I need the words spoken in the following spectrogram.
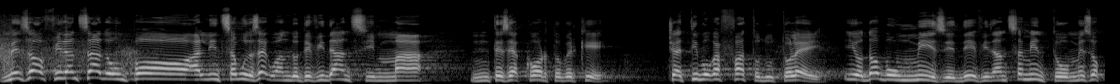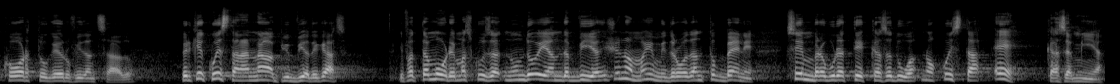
mi sono fidanzato un po' all'insaputa, sai quando ti fidanzi ma non ti sei accorto perché? Cioè, tipo che ha fatto tutto lei. Io dopo un mese di fidanzamento mi sono accorto che ero fidanzato, perché questa non andava più via di casa. Gli ho fatto amore, ma scusa, non dovevi andare via? Dice no, ma io mi trovo tanto bene, sembra pure a te casa tua. No, questa è casa mia.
